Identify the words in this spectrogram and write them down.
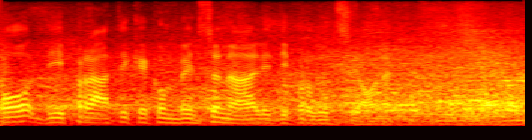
o di pratiche convenzionali di produzione.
